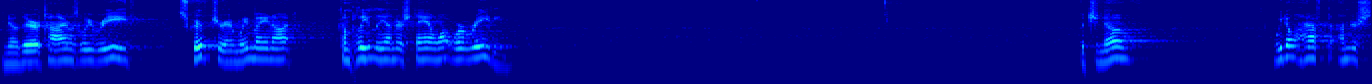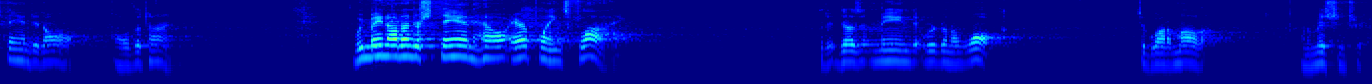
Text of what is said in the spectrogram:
You know, there are times we read Scripture and we may not completely understand what we're reading. But you know, we don't have to understand it all, all the time. We may not understand how airplanes fly, but it doesn't mean that we're going to walk to Guatemala on a mission trip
